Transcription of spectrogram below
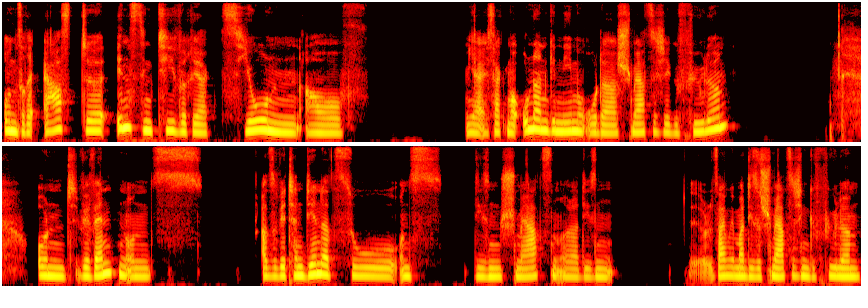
unsere 1. instinktive Reaktion auf, ja, ich sage mal, unangenehme oder schmerzliche Gefühle. Und wir wenden uns also, wir tendieren dazu, uns diesen Schmerzen oder diesen äh, sagen wir mal, diese schmerzlichen Gefühle,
